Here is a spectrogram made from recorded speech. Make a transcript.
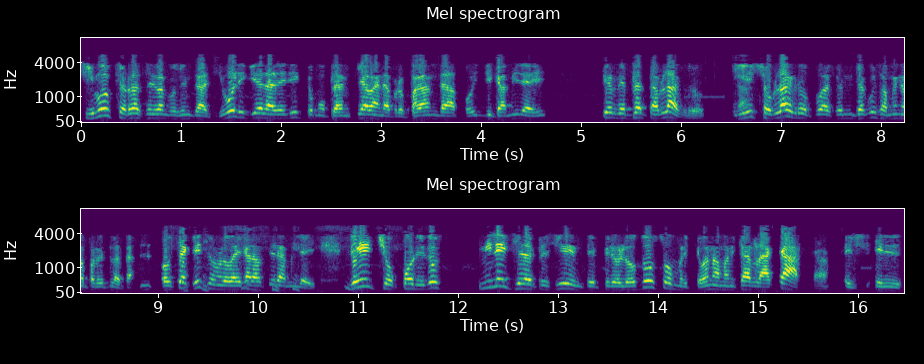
si vos cerrás el Banco Central, si vos le quedás la ley como planteaba en la propaganda política Milei, pierde plata BlackRock. Y eso BlackRock puede hacer muchas cosas menos perder plata. O sea que eso no lo va a dejar hacer a Milei. De hecho, pone dos, Milei será el presidente, pero los dos hombres que van a manejar la caja, el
